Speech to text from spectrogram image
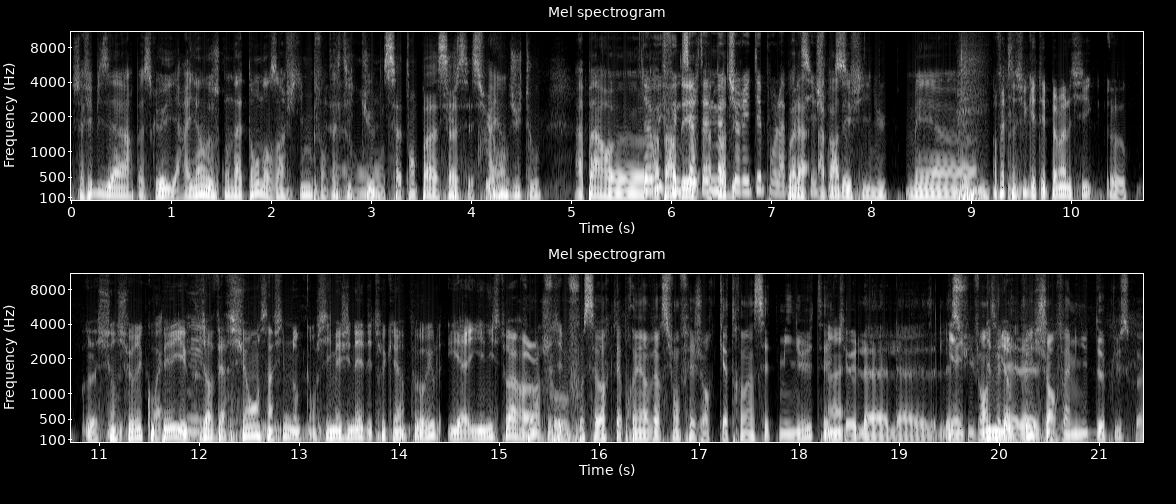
Ça fait bizarre parce qu'il n'y a rien de ce qu'on attend dans un film fantastique Euh, culte. On s'attend pas à ça, c'est sûr. Rien du tout. À part, euh, à il part faut une des- certaine à part des- maturité pour voilà, l'apprécier. à je part pense. des filles nues. Mais euh, En fait, c'est un film qui était pas mal aussi euh, censuré, coupé. Ouais. Il y a eu Mm. plusieurs versions. C'est un film donc on s'imaginait des trucs un peu horribles. Il y a, il y a une histoire. Faut, sais- faut, faut savoir que la première version fait genre 87 minutes et Ouais. que la, la, la Il y a suivante une elle, plus. genre 20 minutes de plus quoi.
